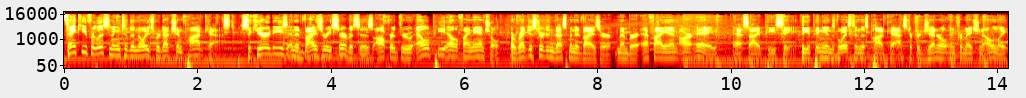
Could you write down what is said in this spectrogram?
Thank you for listening to the Noise Reduction Podcast, securities and advisory services offered through LPL Financial, a registered investment advisor, member FINRA, SIPC. The opinions voiced in this podcast are for general information only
